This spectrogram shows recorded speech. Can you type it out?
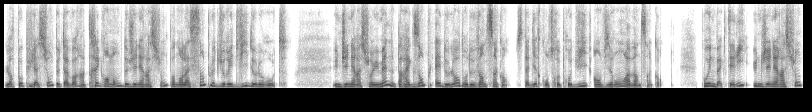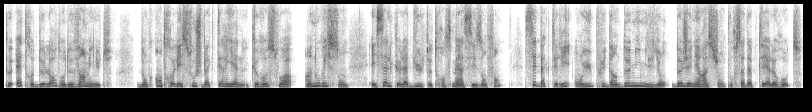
leur population peut avoir un très grand nombre de générations pendant la simple durée de vie de leur hôte. Une génération humaine, par exemple, est de l'ordre de 25 ans, c'est-à-dire qu'on se reproduit environ à 25 ans. Pour une bactérie, une génération peut être de l'ordre de 20 minutes. Donc entre les souches bactériennes que reçoit un nourrisson et celles que l'adulte transmet à ses enfants, ces bactéries ont eu plus d'un demi-million de générations pour s'adapter à leur hôte.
